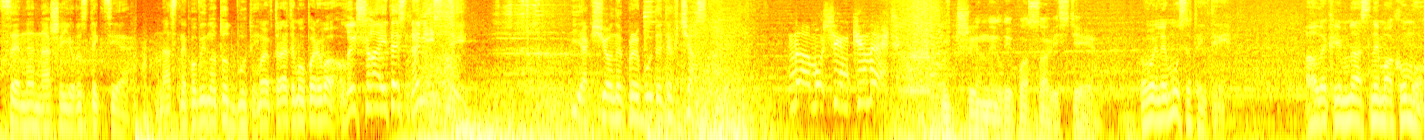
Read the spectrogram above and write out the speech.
Це не наша юрисдикція. Нас не повинно тут бути. Ми втратимо перевагу. Лишайтесь на місці! Якщо не прибудете вчасно. Нам усім кінець. вчинили по совісті. Ви не мусите йти. Але крім нас нема кому.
